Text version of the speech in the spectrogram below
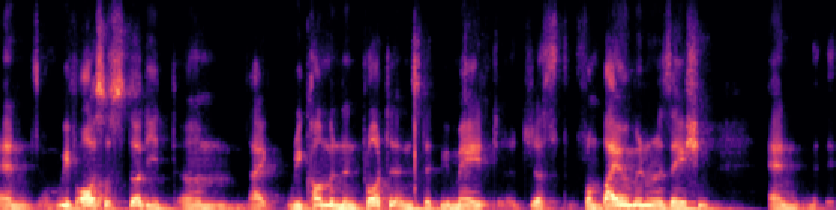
And we've also studied um, like recombinant proteins that we made just from biomineralization. And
